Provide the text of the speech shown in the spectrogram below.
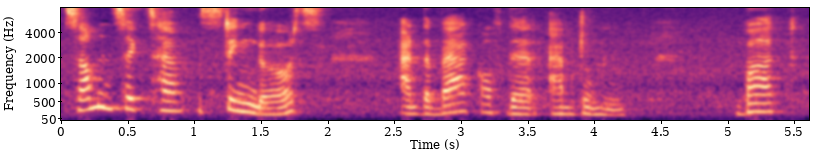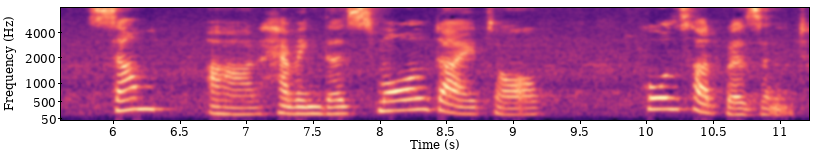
Some insects have stingers at the back of their abdomen, but some are having the small types of holes are present.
